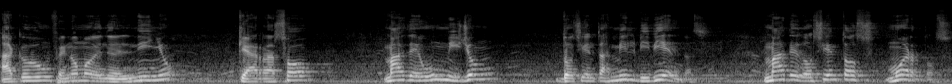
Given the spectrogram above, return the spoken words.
aquí hubo un fenómeno del niño que arrasó más de un millón doscientas mil viviendas, más de 200 muertos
